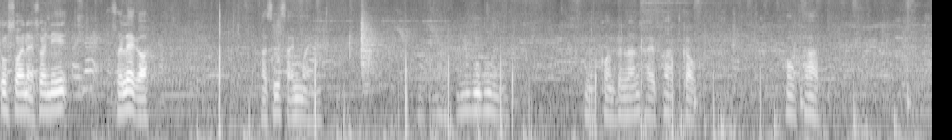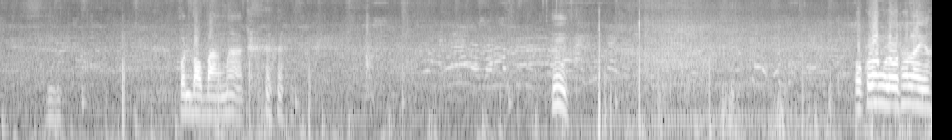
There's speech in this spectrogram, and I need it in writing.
ตรงซอยไหนซอยนี้ซอยแรกเหรอหาซื้อสายใหม่อืมเมื่อก่อนเป็นร้านถ่ายภาพเก่าห้องภาพ คนเบาบางมาก อืม อกล่องโลเท่าไหร่อะ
